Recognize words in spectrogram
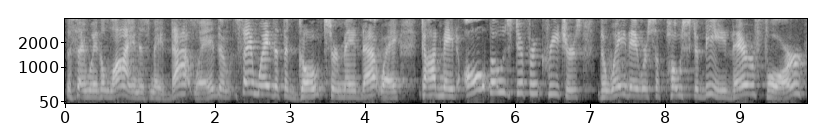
the same way the lion is made that way, the same way that the goats are made that way. God made all those different creatures the way they were supposed to be. Therefore,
